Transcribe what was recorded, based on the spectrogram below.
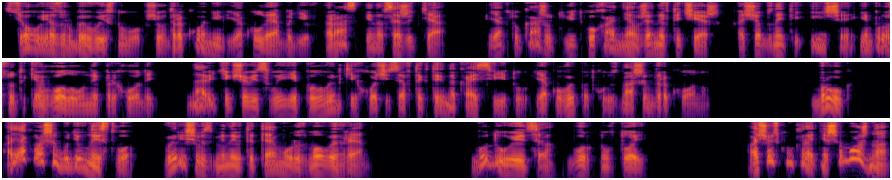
З цього я зробив висновок, що в драконів, як у лебедів, раз і на все життя. Як то кажуть, від кохання вже не втечеш, а щоб знайти інше, їм просто таке в голову не приходить, навіть якщо від своєї половинки хочеться втекти на край світу, як у випадку з нашим драконом. Брук, а як ваше будівництво? Вирішив змінити тему розмови Грен. Будується, буркнув той. А щось конкретніше можна?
